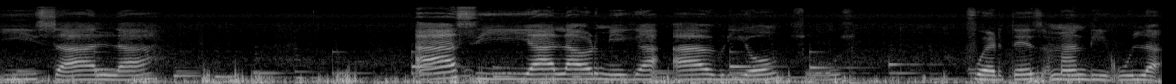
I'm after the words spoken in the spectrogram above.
y sala. Así a la hormiga abrió sus fuertes mandíbula,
